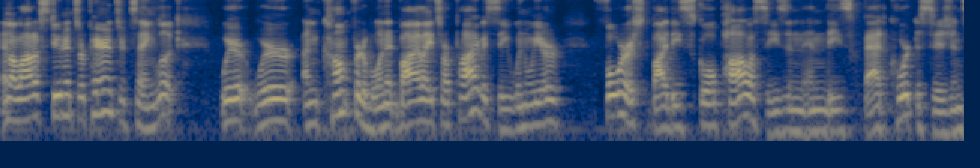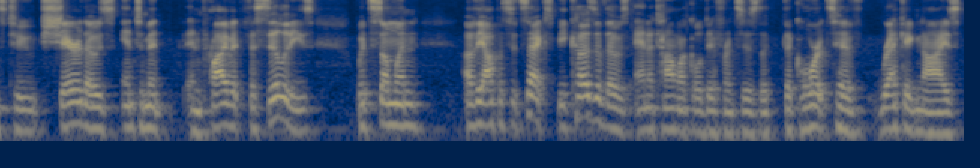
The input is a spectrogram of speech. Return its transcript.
And a lot of students or parents are saying, look, we're, we're uncomfortable and it violates our privacy when we are forced by these school policies and, and these bad court decisions to share those intimate and private facilities with someone of the opposite sex because of those anatomical differences the, the courts have recognized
